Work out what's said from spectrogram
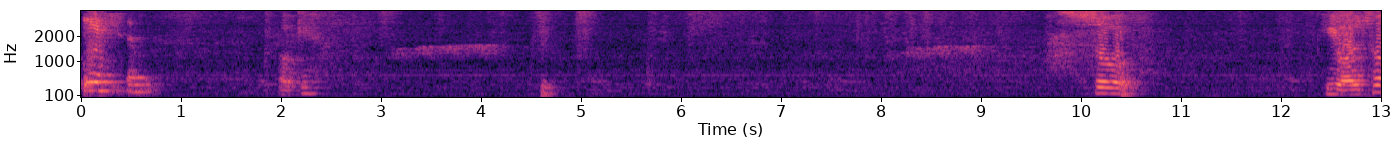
Yes, sir. Okay. So he also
